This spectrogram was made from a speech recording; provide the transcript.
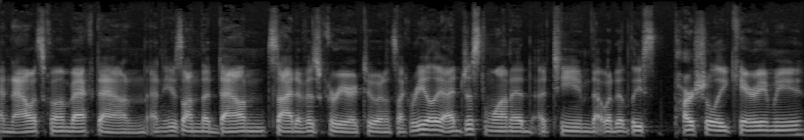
and now it's going back down, and he's on the downside of his career too. And it's like, really, I just wanted a team that would at least partially carry me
